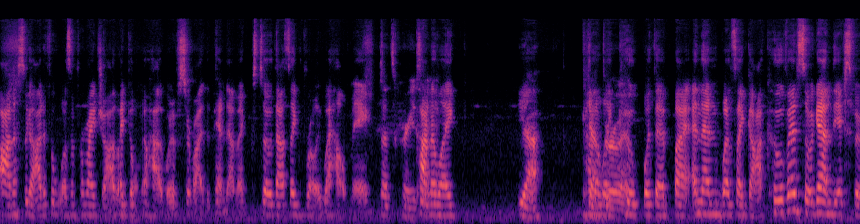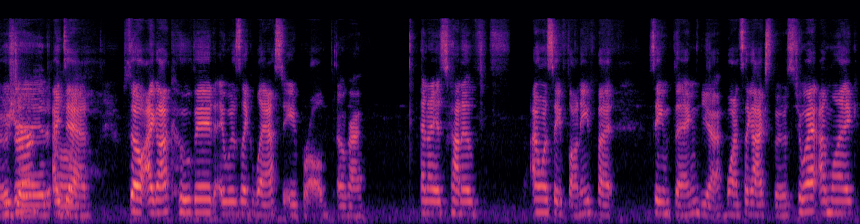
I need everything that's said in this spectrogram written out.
honestly god if it wasn't for my job i don't know how i would have survived the pandemic so that's like really what helped me That's crazy. kind of like yeah. Kind of like it. cope with it. But and then once I got COVID, so again the exposure, did? I Oh. did. So I got COVID. It was like last April, Okay. and I, it's kind of I want to say funny, but same thing. Yeah. Once I got exposed to it, I'm like.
